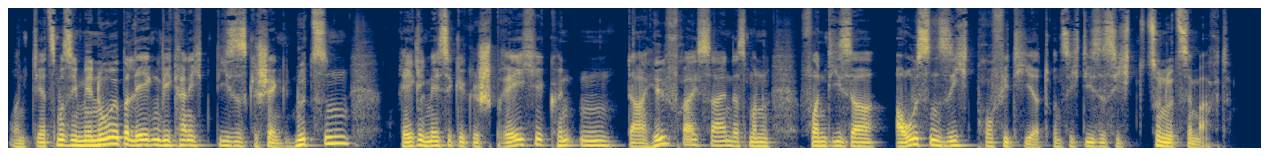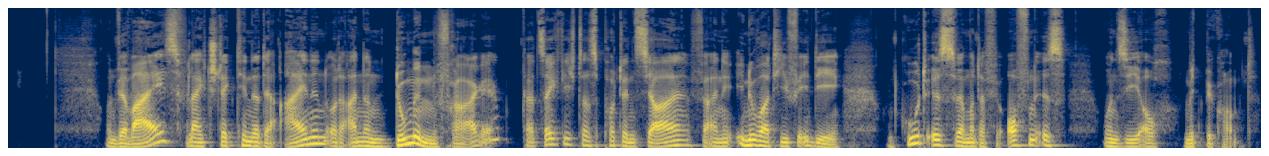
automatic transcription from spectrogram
Und jetzt muss ich mir nur überlegen, wie kann ich dieses Geschenk nutzen Regelmäßige Gespräche könnten da hilfreich sein, dass man von dieser Außensicht profitiert und sich diese Sicht zunutze macht. Und wer weiß, vielleicht steckt hinter der einen oder anderen dummen Frage tatsächlich das Potenzial für eine innovative Idee. Und gut ist, wenn man dafür offen ist und sie auch mitbekommt.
